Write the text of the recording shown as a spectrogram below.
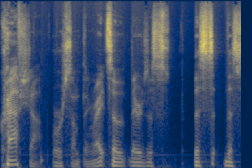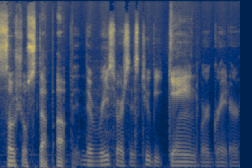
craft shop or something, right? So there's this this the social step up, the resources to be gained were greater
